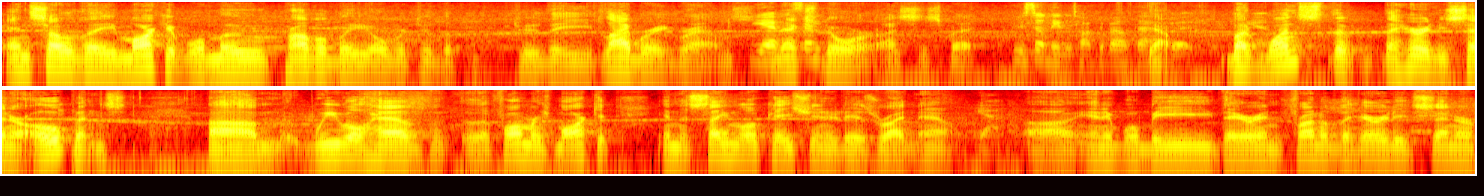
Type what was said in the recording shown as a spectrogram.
And so the market will move probably over to the to the library grounds Yeah, next some- door, I suspect. We still need to talk about that. Yeah, But, but yeah. once the, the Heritage Center opens, um, we will have the, the farmers market in the same location it is right now. Yeah. Uh, and it will be there in front of the Heritage Center,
